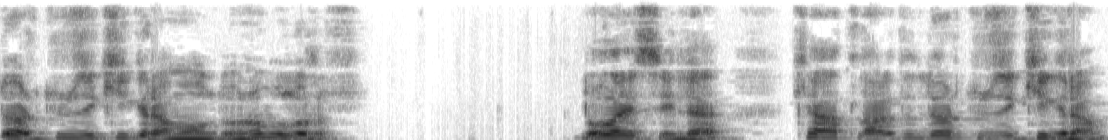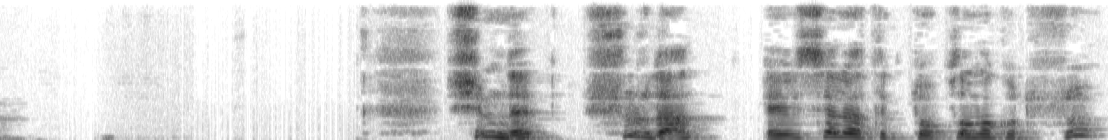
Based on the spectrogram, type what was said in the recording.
402 gram olduğunu buluruz. Dolayısıyla kağıtlarda 402 gram. Şimdi şuradan evsel atık toplama kutusu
